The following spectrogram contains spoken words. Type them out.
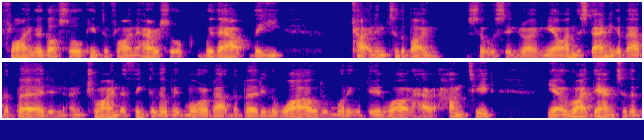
flying a Goshawk into flying a Harris Hawk without the cutting him to the bone sort of syndrome. You know, understanding about the bird and, and trying to think a little bit more about the bird in the wild and what it would do in the wild, how it hunted, you know, right down to the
